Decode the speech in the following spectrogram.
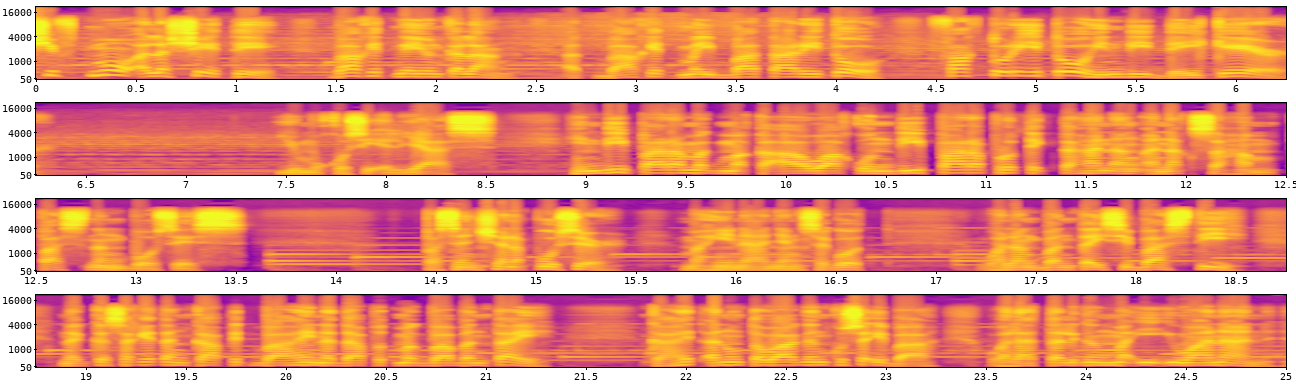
Shift mo alas 7. Bakit ngayon ka lang? At bakit may bata rito? Factory ito, hindi daycare. Yumuko si Elias. Hindi para magmakaawa kundi para protektahan ang anak sa hampas ng boses. Pasensya na po sir, mahina niyang sagot. Walang bantay si Basti. Nagkasakit ang kapitbahay na dapat magbabantay. Kahit anong tawagan ko sa iba, wala talagang maiiwanan.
